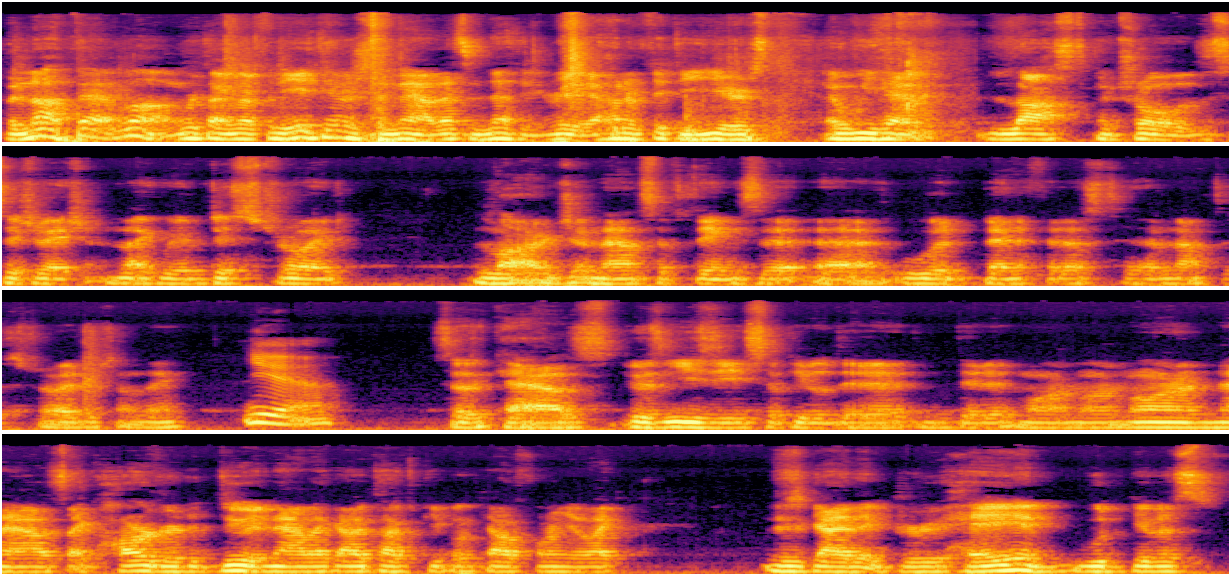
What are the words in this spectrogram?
but not that long. We're talking about from the 1800s to now. That's nothing really, 150 years, and we have lost control of the situation. Like we have destroyed large amounts of things that uh, would benefit us to have not destroyed or something. Yeah. So the cows, it was easy, so people did it and did it more and more and more. And now it's like harder to do it now. Like I would talk to people in California, like this guy that grew hay and would give us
